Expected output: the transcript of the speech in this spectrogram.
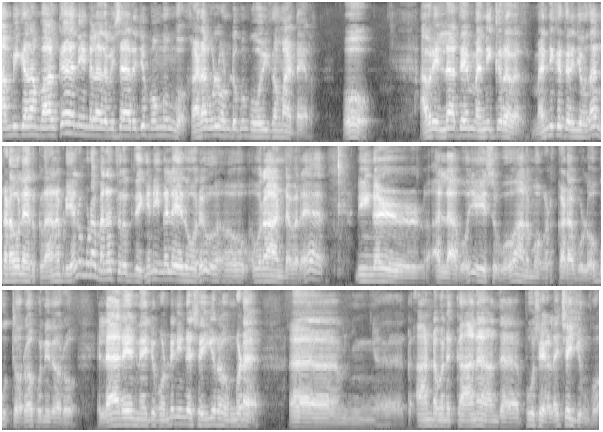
நம்பிக்கை தான் வாழ்க்கை நீங்கள் அதை விசாரித்து பொங்குங்கோ. கடவுள் ஒன்றுக்கும் கோவிக்க மாட்டார். ஓ. அவர் எல்லாத்தையும் மன்னிக்கிறவர். மன்னிக்க தெரிஞ்சவர் தான் கடவுளாக இருக்கிறார். அப்படியெல்லாம் கூட மன திருப்திக்கு நீங்கள் ஏதோ ஒரு ஒரு ஆண்டவரை நீங்கள் அல்லாவோ இயேசுவோ அனுமோ கடவுளோ புத்தரோ புனிதரோ எல்லாரையும் நினைச்சு கொண்டு நீங்கள் செய்கிற உங்களோட ஆண்டவனுக்கான அந்த பூஜைகளை செய்யுங்கோ.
